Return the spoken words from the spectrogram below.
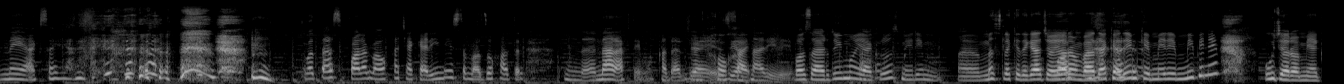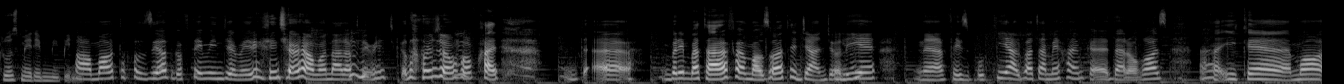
نه اکثر متاسفانه موقع چکری نیستم از خاطر نرفتیم اونقدر جای خب زیاد ندیدیم. با زردوی ما یک روز میریم مثل که دیگه جایی رو وعده کردیم که میریم می‌بینیم اوجا رو یک روز میریم می‌بینیم. ما تو خود زیاد گفتیم اینجا میریم اینجا اما نرفتیم هیچ کدامش خب خیر. بریم به طرف موضوعات جنجالی فیسبوکی. البته می‌خوایم که در آغاز ای که ما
